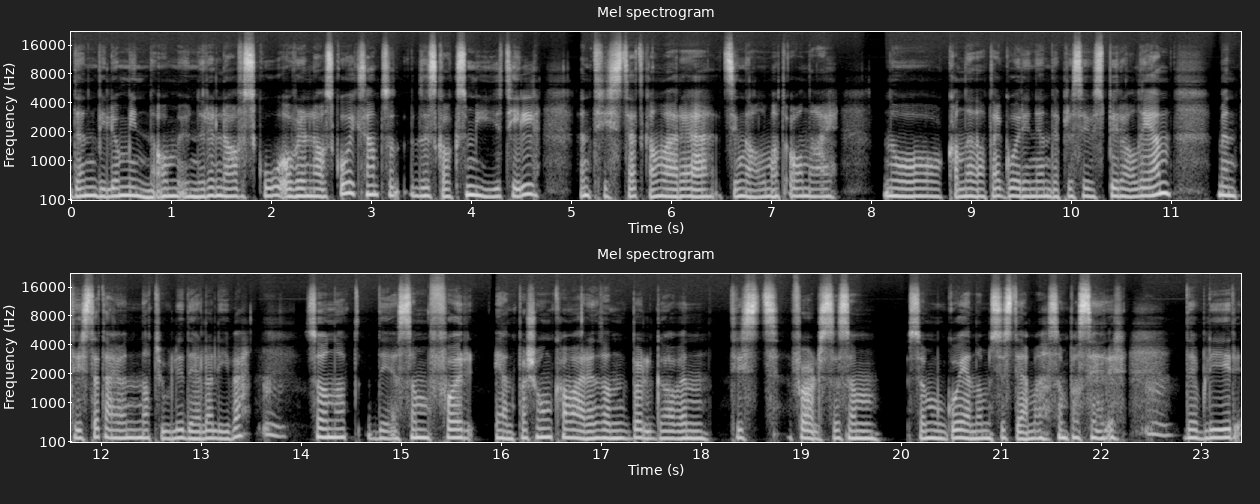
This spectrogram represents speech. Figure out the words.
den vil jo minne om under en lav sko, over en lav sko, ikke sant, så det skal ikke så mye til. En tristhet kan være et signal om at å nei, nå kan det hende at jeg går inn i en depressiv spiral igjen, men tristhet er jo en naturlig del av livet. Mm. Sånn at det som for en person kan være en sånn bølge av en trist følelse som, som går gjennom systemet, som passerer, Mm. det blir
